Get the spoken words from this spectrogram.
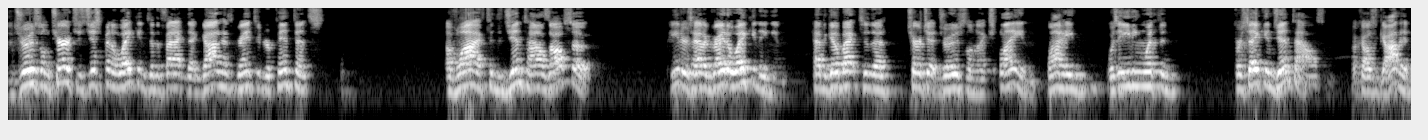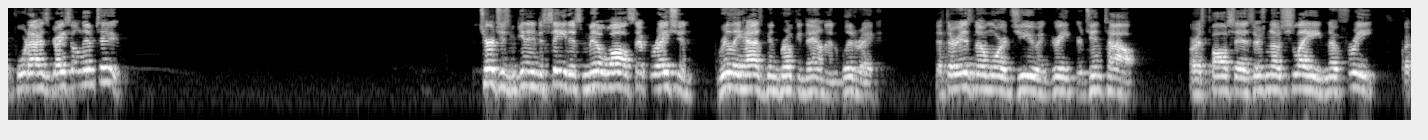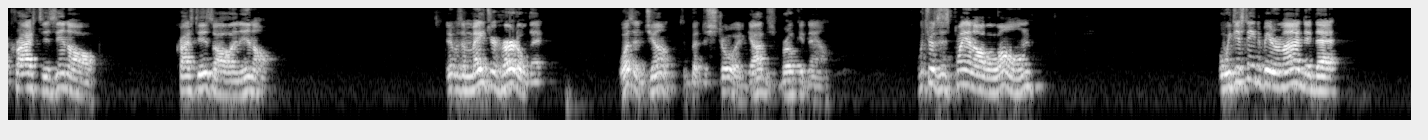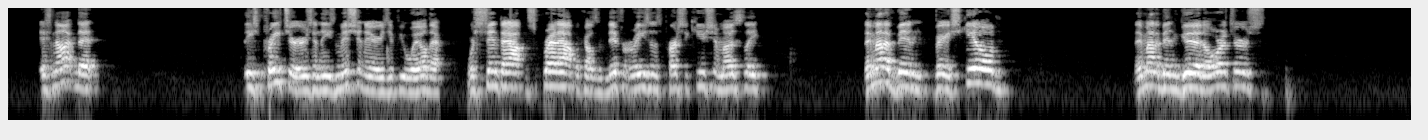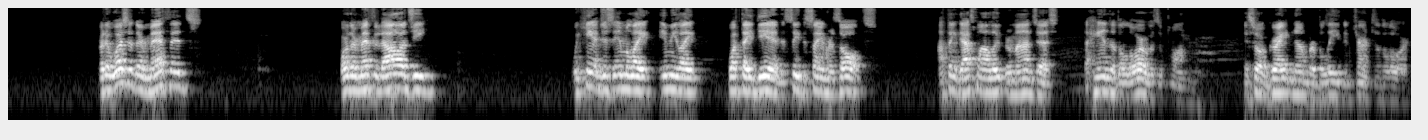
The Jerusalem church has just been awakened to the fact that God has granted repentance of life to the Gentiles also. Peter's had a great awakening and had to go back to the church at Jerusalem and explain why he was eating with the forsaken Gentiles because God had poured out His grace on them too. The church is beginning to see this middle wall separation really has been broken down and obliterated. That there is no more Jew and Greek or Gentile, or as Paul says, there's no slave, no free, but Christ is in all. Christ is all and in all. It was a major hurdle that wasn't jumped but destroyed. God just broke it down which was his plan all along. But we just need to be reminded that it's not that these preachers and these missionaries, if you will, that were sent out and spread out because of different reasons, persecution mostly, they might have been very skilled. They might have been good orators. But it wasn't their methods or their methodology we can't just emulate emulate what they did to see the same results. I think that's why Luke reminds us the hand of the Lord was upon them. And so a great number believed and turned to the Lord.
